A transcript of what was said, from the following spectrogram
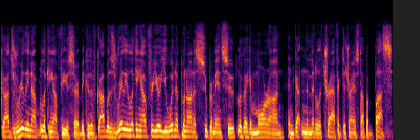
God's really not looking out for you, sir, because if God was really looking out for you, you wouldn't have put on a Superman suit, looked like a moron, and got in the middle of traffic to try and stop a bus.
